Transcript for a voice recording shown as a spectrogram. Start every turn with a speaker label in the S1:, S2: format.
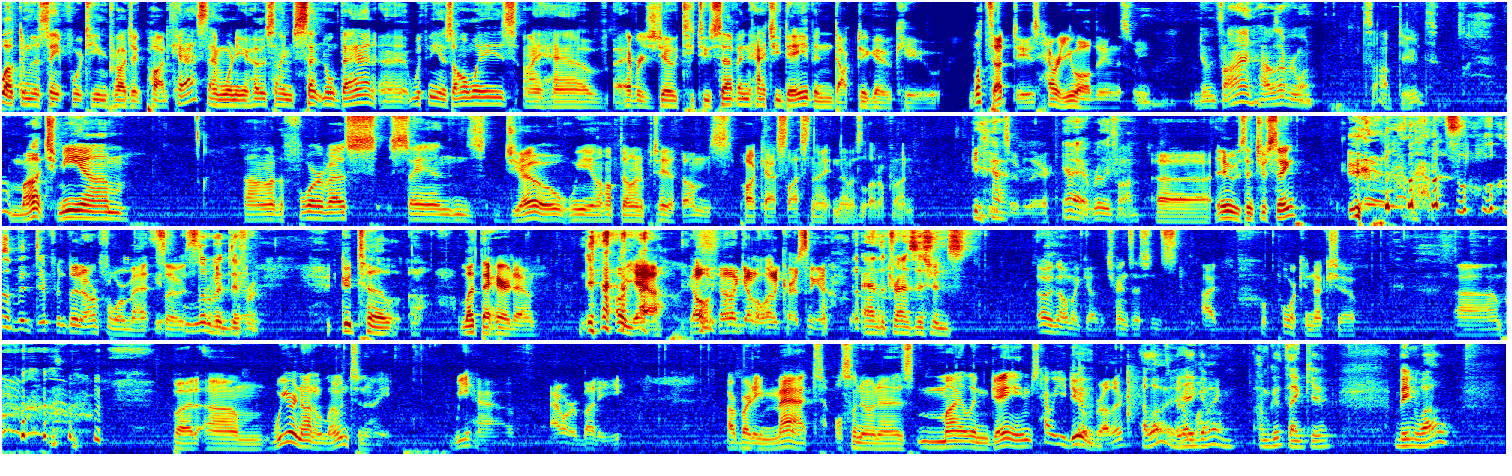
S1: Hello and welcome to the Saint 14 Project Podcast. I'm one of your hosts. I'm Sentinel Dad. Uh, with me, as always, I have Average Joe 227, Hatchie Dave, and Dr. Goku. What's up, dudes? How are you all doing this week?
S2: Doing fine. How's everyone?
S3: What's up, dudes?
S1: Not much. Me, um, uh, the four of us, sans Joe, we uh, hopped on a Potato Thumbs podcast last night, and that was a lot of fun. Good
S2: Yeah.
S1: dudes over there.
S2: Yeah, really fun.
S1: Uh, it was interesting. It's a little bit different than our format, so it's
S2: a
S1: little
S2: bit
S1: to-
S2: different.
S1: Good to uh, let the hair down. Oh yeah. Oh yeah. I got a lot of cursing. out.
S2: and the transitions.
S1: oh no, my god, the transitions. I poor Canuck show. Um, but um, we are not alone tonight. We have our buddy, our buddy Matt, also known as Myelin Games. How are you doing, brother?
S4: Hello, how
S1: been a
S4: you going? I'm good, thank you. Been well.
